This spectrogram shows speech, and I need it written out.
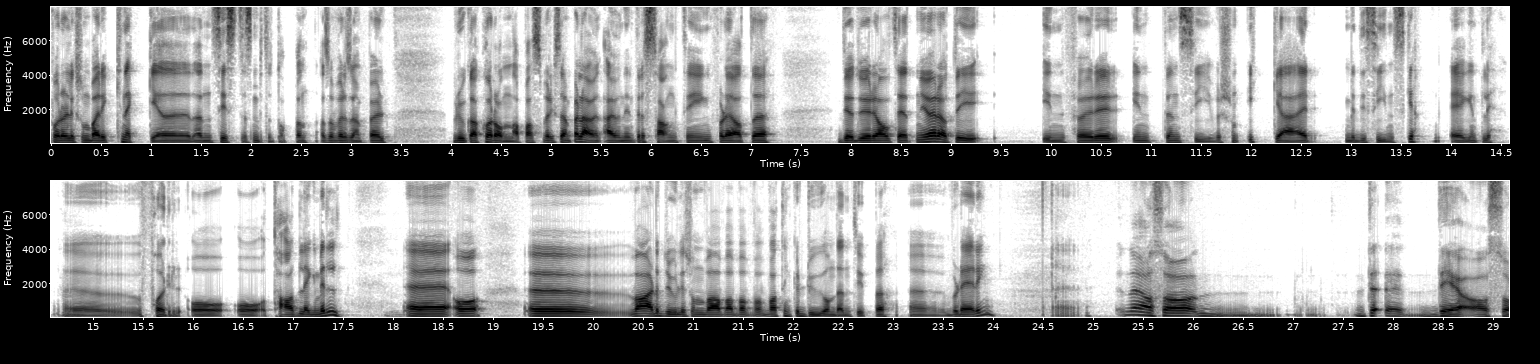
for å liksom bare knekke den siste smittetoppen. Altså for eksempel, Bruk av koronapass for eksempel, er, jo en, er jo en interessant ting. for det, eh, det du i realiteten gjør, er at du innfører intensiver som ikke er medisinske, egentlig, for å, å ta et legemiddel. og Uh, hva du liksom, hva, hva, hva, tenker du om den type vurdering? Nei, altså Det, det altså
